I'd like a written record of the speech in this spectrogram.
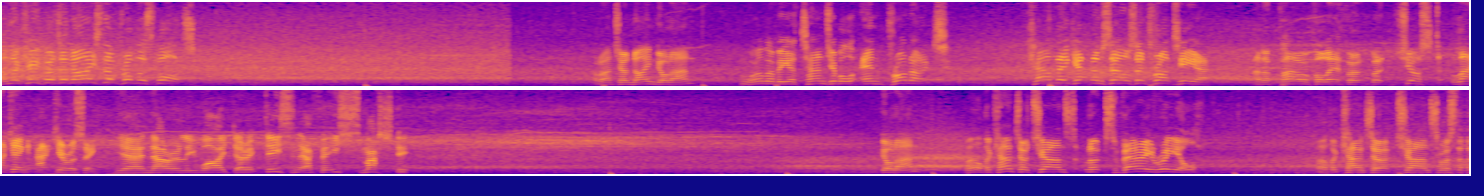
And the keeper denies them from the spot. Radja Nainggolan. Will there be a tangible end product? Can they get themselves in front here? And a powerful effort, but just lacking accuracy. Yeah, narrowly wide, Derek. Decent effort. He smashed it. Golan. Well, the counter chance looks very real. Well, the counter chance was that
